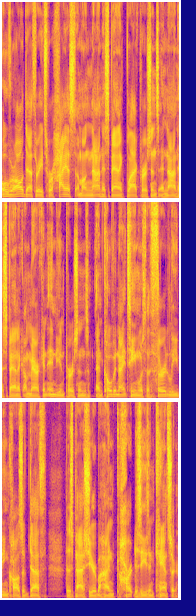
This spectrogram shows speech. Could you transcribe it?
Overall death rates were highest among non Hispanic black persons and non Hispanic American Indian persons, and COVID 19 was the third leading cause of death this past year behind heart disease and cancer.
